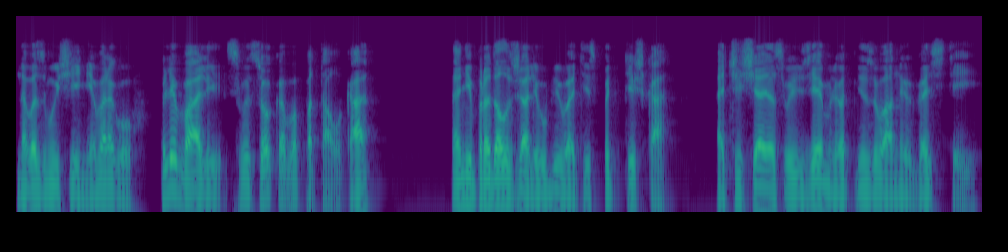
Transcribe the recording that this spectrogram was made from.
на возмущение врагов плевали с высокого потолка. Они продолжали убивать из-под тишка, очищая свою землю от незваных гостей.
